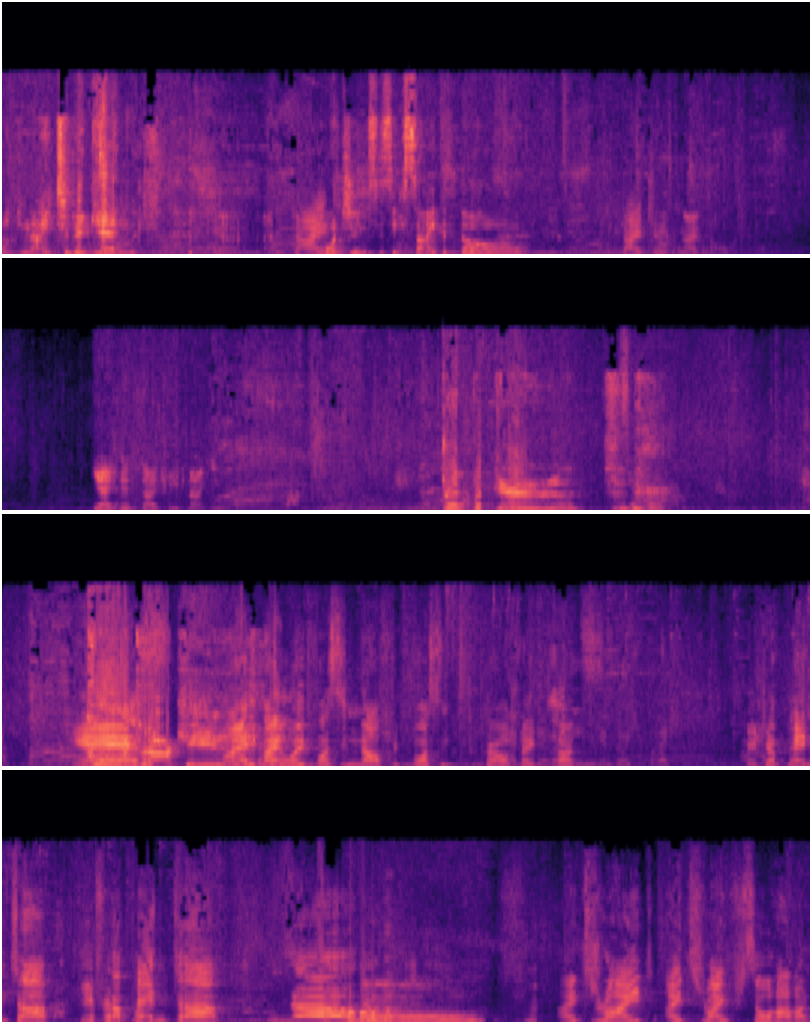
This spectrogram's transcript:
Ignited again. You died? Oh, Jinx is excited though. You died to ignite now. Yeah, I did die to ignite. Triple kill! Yes! Quadra kill! I, my ult was enough. It wasn't perfect, but... Get your Penta! Give your Penta! No! No! I tried. I tried so hard.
